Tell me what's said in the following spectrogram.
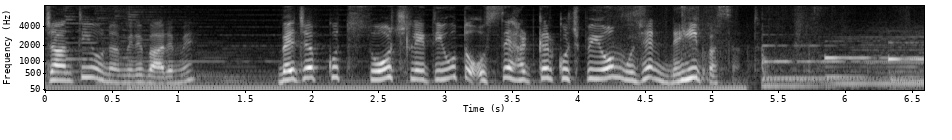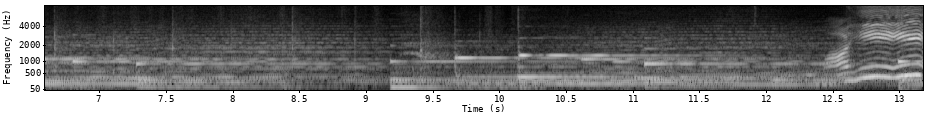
जानती हो ना मेरे बारे में? मैं जब कुछ सोच लेती हूँ तो उससे हटकर कुछ भी हो मुझे नहीं पसंद। माही!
